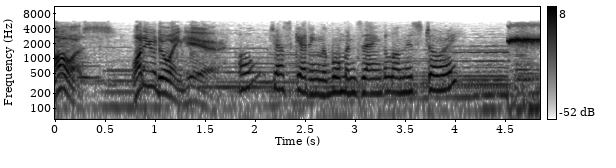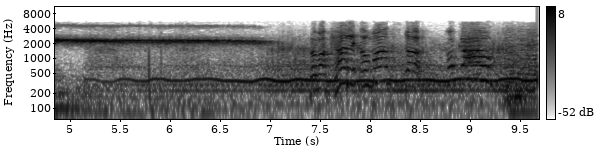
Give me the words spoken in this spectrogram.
Lois, what are you doing here? Oh, just getting the woman's angle on this story. The mechanical monster! Look out!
